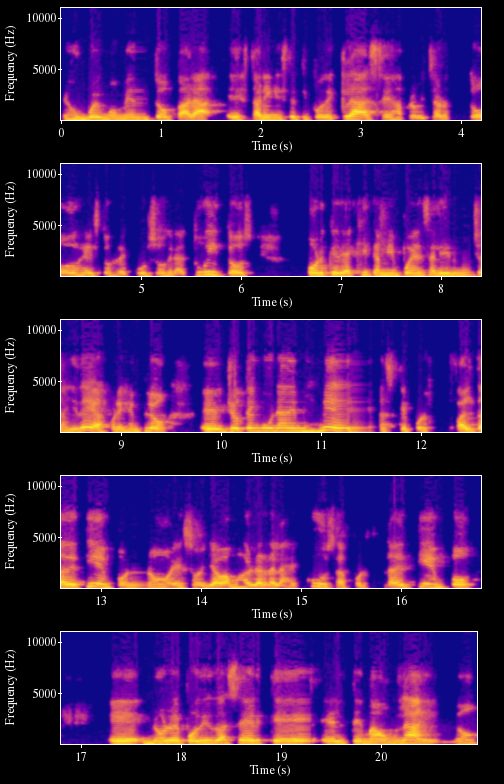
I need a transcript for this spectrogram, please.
es un buen momento para estar en este tipo de clases, aprovechar todos estos recursos gratuitos, porque de aquí también pueden salir muchas ideas. Por ejemplo, eh, yo tengo una de mis metas que por falta de tiempo, ¿no? Eso ya vamos a hablar de las excusas, por falta de tiempo, eh, no lo he podido hacer, que es el tema online, ¿no?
